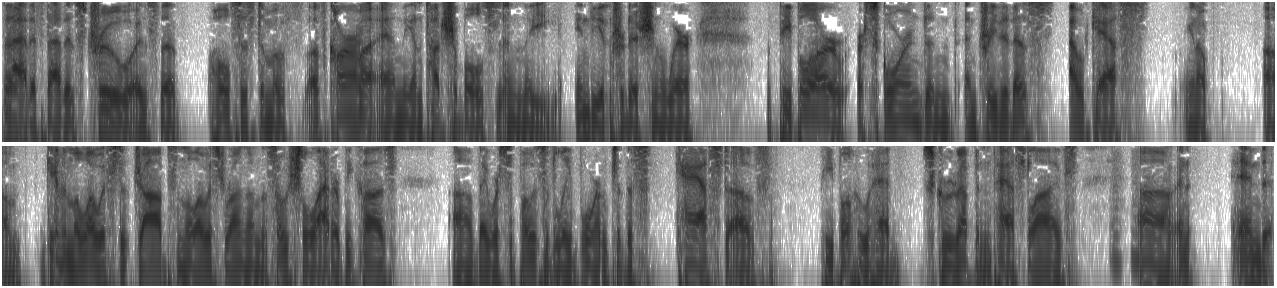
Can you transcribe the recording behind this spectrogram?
that, if that is true, is the whole system of, of karma and the untouchables in the Indian tradition, where people are, are scorned and, and treated as outcasts, you know, um, given the lowest of jobs and the lowest rung on the social ladder because uh, they were supposedly born to this caste of people who had screwed up in past lives. Mm-hmm. Uh, and and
